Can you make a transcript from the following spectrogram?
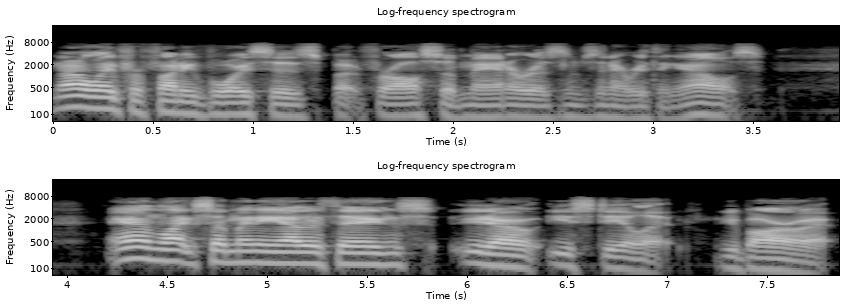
not only for funny voices, but for also mannerisms and everything else. And like so many other things, you know, you steal it, you borrow it.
